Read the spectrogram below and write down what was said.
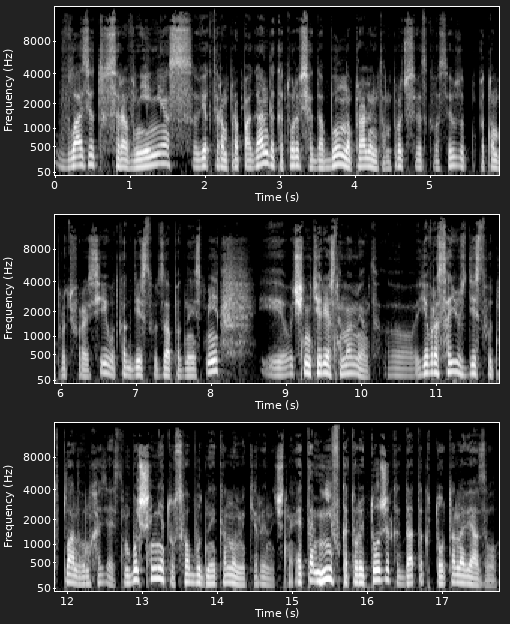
влазит сравнение с вектором пропаганды, который всегда был направлен там, против Советского Союза, потом против России. Вот как действуют западные СМИ. И очень интересный момент. Э, Евросоюз действует плановым хозяйством. Больше нету свободной экономики рыночной. Это миф, который тоже когда-то кто-то навязывал.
